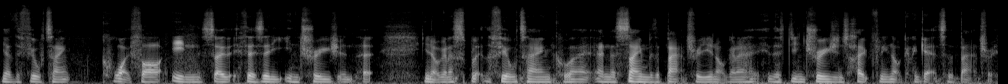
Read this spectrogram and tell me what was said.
You have the fuel tank quite far in so if there's any intrusion that you're not going to split the fuel tank or, and the same with the battery you're not going to the intrusion's hopefully not going to get to the battery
